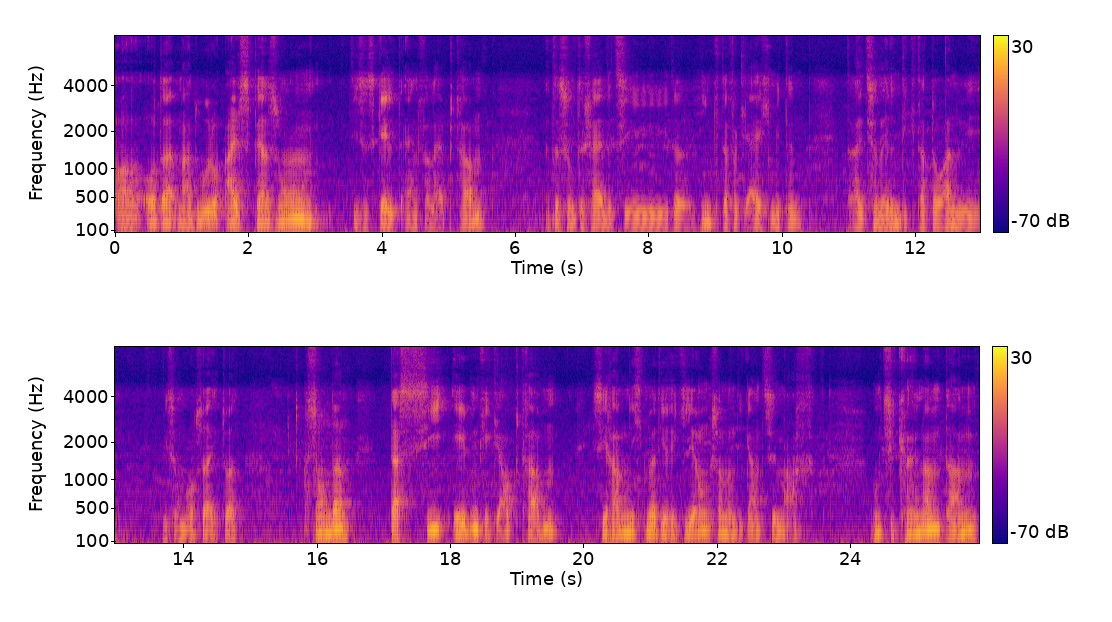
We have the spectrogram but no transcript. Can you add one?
oder Maduro als Person dieses Geld einverleibt haben. Das unterscheidet sie, da hinkt der Vergleich mit den traditionellen Diktatoren wie, wie Somoza etwa, sondern dass sie eben geglaubt haben, sie haben nicht nur die Regierung, sondern die ganze Macht und sie können dann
